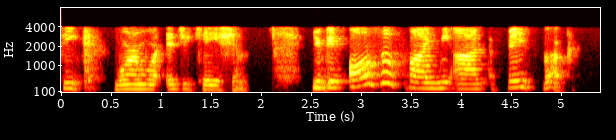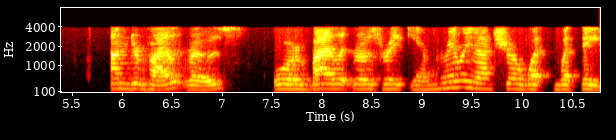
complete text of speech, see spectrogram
seek more and more education. You can also find me on Facebook under Violet Rose or Violet Rose Reiki. I'm really not sure what what they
